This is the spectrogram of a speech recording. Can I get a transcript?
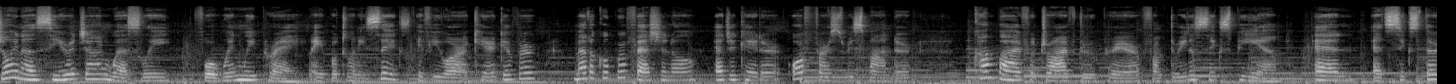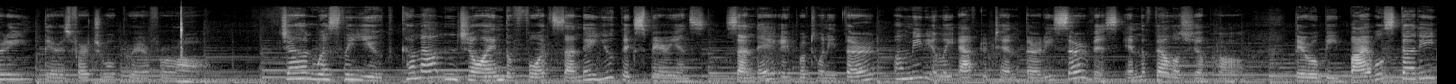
Join us here at John Wesley for When We Pray, April 26th, if you are a caregiver, medical professional, educator, or first responder. Come by for drive-through prayer from 3 to 6 p.m. and at 6:30 there is virtual prayer for all. John Wesley Youth, come out and join the fourth Sunday Youth Experience, Sunday, April 23rd, immediately after 10:30 service in the fellowship hall. There will be Bible study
